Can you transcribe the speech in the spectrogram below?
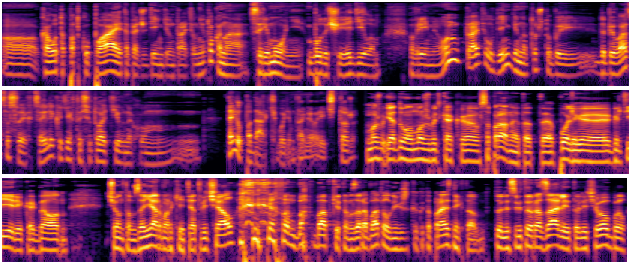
кого-то подкупает, опять же, деньги он тратил не только на церемонии, будучи эдилом время, он тратил деньги на то, чтобы добиваться своих целей каких-то ситуативных, он дарил подарки, будем так говорить, тоже. Может, я думал, может быть, как э, в «Сопрано» этот Поле Гальтиери, когда он что он там за ярмарки эти отвечал, он бабки там зарабатывал, у них же какой-то праздник там, то ли Святой Розалии, то ли чего был,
